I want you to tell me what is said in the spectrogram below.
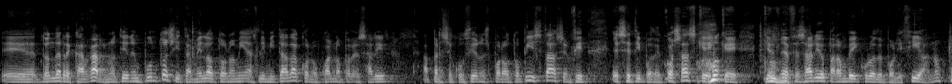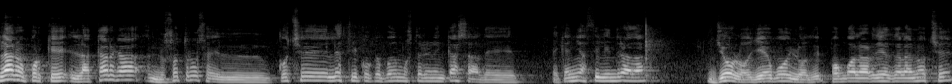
eh, dónde recargar, no tienen puntos y también la autonomía es limitada, con lo cual no puede salir a persecuciones por autopistas, en fin, ese tipo de cosas que, que es necesario para un vehículo de policía. ¿no? Claro, porque la carga, nosotros el coche eléctrico que podemos tener en casa de pequeña cilindrada, yo lo llevo y lo pongo a las 10 de la noche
